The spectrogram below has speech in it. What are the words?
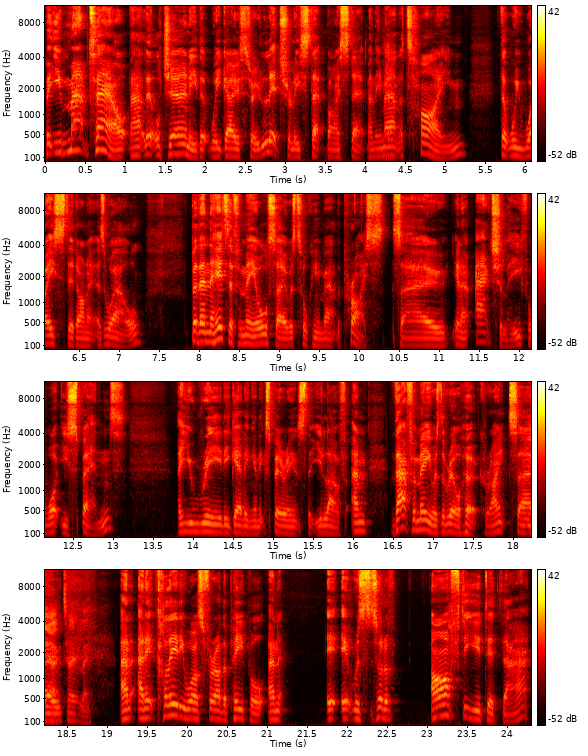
But you mapped out that little journey that we go through, literally step by step, and the amount yeah. of time that we wasted on it as well. But then the hitter for me also was talking about the price. So, you know, actually, for what you spend, are you really getting an experience that you love? And that for me was the real hook, right? So, yeah, totally. And, and it clearly was for other people. And it, it was sort of after you did that,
